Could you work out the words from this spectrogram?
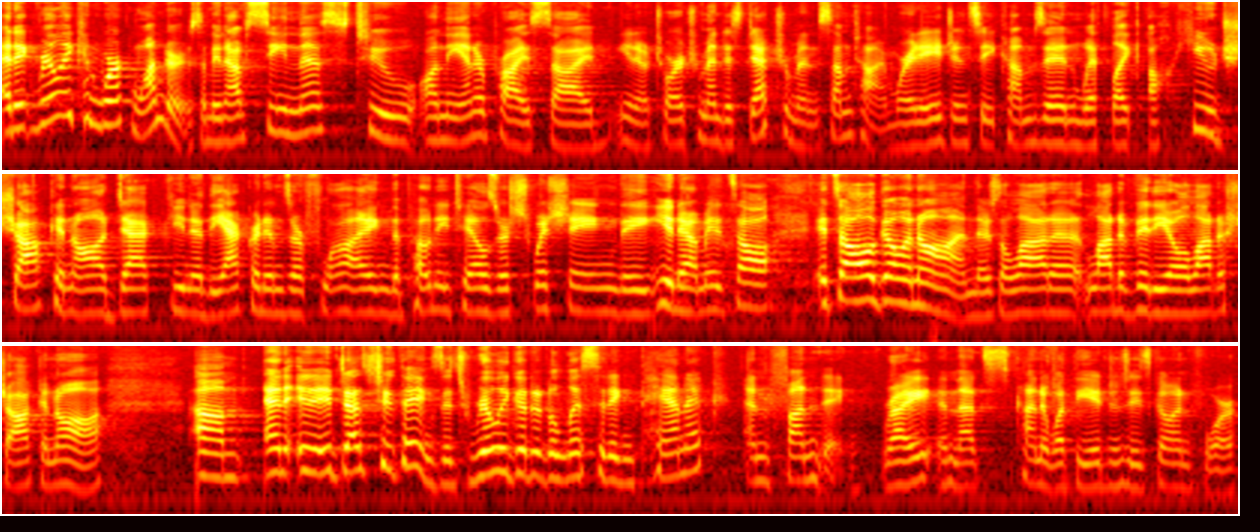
And it really can work wonders. I mean, I've seen this too on the enterprise side, you know, to our tremendous detriment sometime, where an agency comes in with like a huge shock and awe deck, you know, the acronyms are flying, the ponytails are swishing, the, you know, I mean, it's all, it's all going on. There's a lot of, lot of video, a lot of shock and awe. Um, and it, it, does two things. It's really good at eliciting panic and funding, right? And that's kind of what the agency is going for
